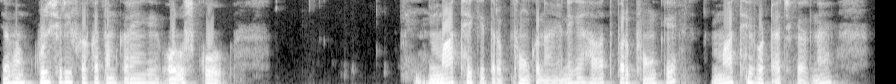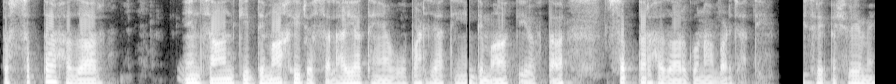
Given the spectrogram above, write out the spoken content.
जब हम कुल शरीफ का ख़त्म करेंगे और उसको माथे की तरफ़ फूंकना है, यानी कि हाथ पर फूंक के माथे को टच करना है तो सत्तर हज़ार इंसान की दिमागी जो सलाहियत हैं वो बढ़ जाती हैं, दिमाग की रफ्तार सत्तर हज़ार गुना बढ़ जाती है। तीसरे अशरे में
